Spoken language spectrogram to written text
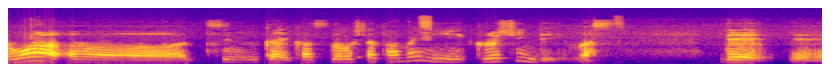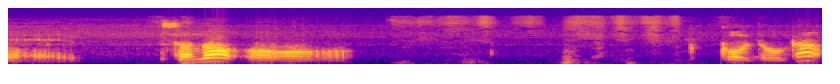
々はあ罪深い活動をしたために苦しんでいます。で、えーその行動が、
